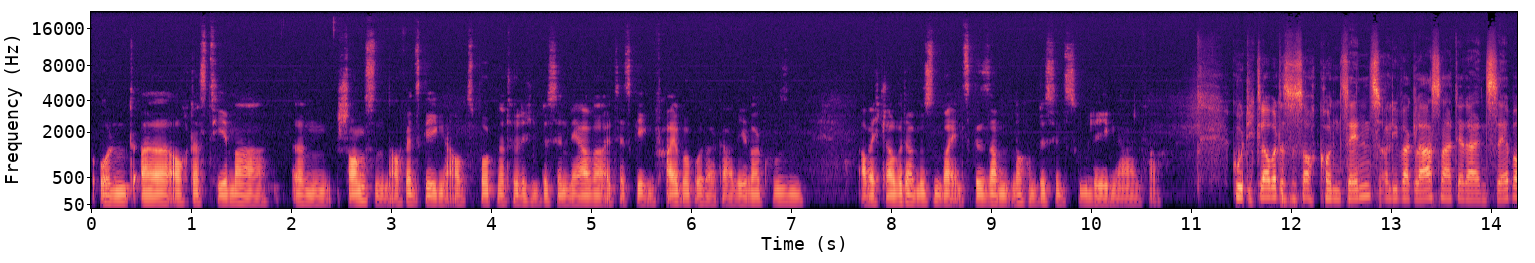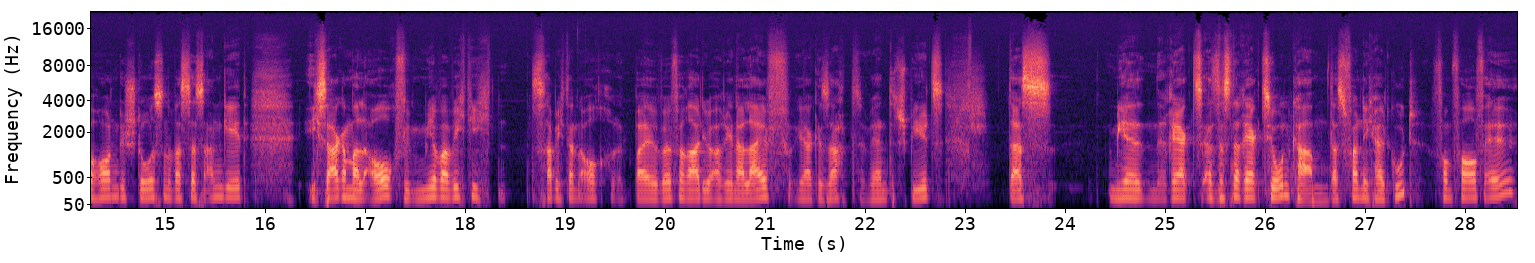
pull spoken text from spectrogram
Und äh, auch das Thema ähm, Chancen, auch wenn es gegen Augsburg natürlich ein bisschen mehr war als jetzt gegen Freiburg oder gar Leverkusen aber ich glaube, da müssen wir insgesamt noch ein bisschen zulegen einfach. Gut, ich glaube, das ist auch Konsens. Oliver Glasner hat ja da ins selbe Horn gestoßen, was das angeht. Ich sage mal auch, mir war wichtig, das habe ich dann auch bei Wölfe Radio Arena Live ja gesagt während des Spiels, dass mir Reaktion, also dass eine Reaktion kam. Das fand ich halt gut vom VfL,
